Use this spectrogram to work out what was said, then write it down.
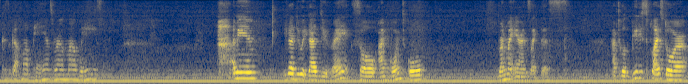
because I got my pants around my waist. I mean, you gotta do what you gotta do, right? So I'm going to go run my errands like this. I have to go to the beauty supply store,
